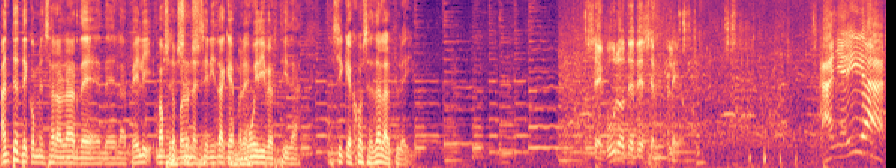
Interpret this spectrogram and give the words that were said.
antes de comenzar a hablar de, de la peli, vamos Sí, a poner sí, una sí, escenita que hombre. es muy divertida. Así que José, dale al play. Seguro de desempleo. Cañerías,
